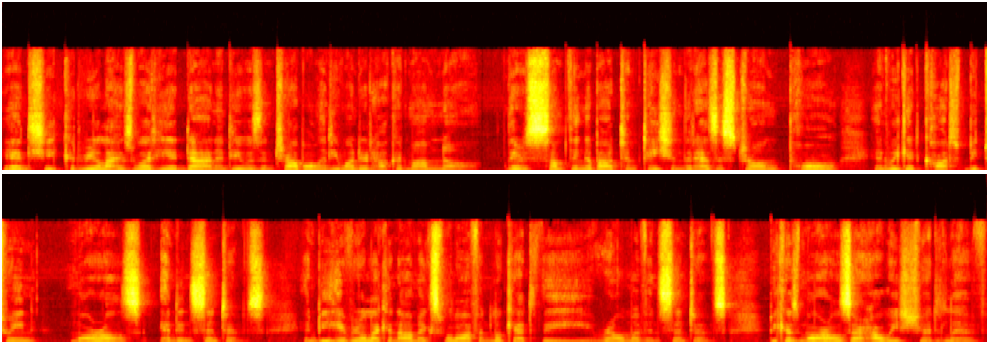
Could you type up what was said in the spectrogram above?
and she could realize what he had done, and he was in trouble, and he wondered, how could mom know? There's something about temptation that has a strong pull, and we get caught between morals and incentives. And behavioral economics will often look at the realm of incentives because morals are how we should live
